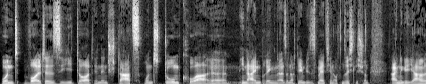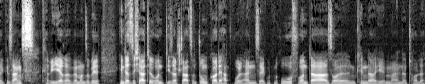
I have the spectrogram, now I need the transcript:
und wollte sie dort in den Staats- und Domchor äh, hineinbringen. Also nachdem dieses Mädchen offensichtlich schon einige Jahre Gesangskarriere, wenn man so will, hinter sich hatte und dieser Staats- und Domchor, der hat wohl einen sehr guten Ruf und da sollen Kinder eben eine tolle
